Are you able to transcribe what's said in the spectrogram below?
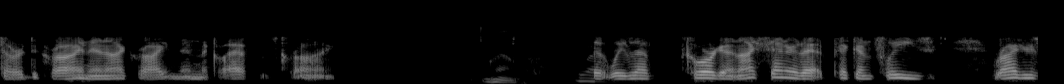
started to cry, and then I cried, and then the class was crying. Wow. wow. But we left Corrigan, and I sent her that Pick and Fleas Writers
